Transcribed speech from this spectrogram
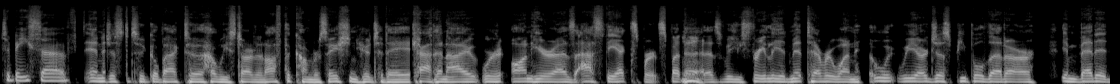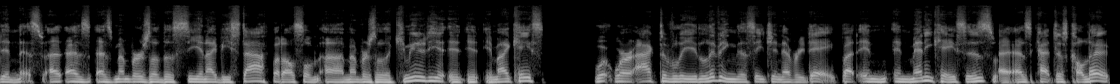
to be served. And just to go back to how we started off the conversation here today, Kat and I were on here as Ask the Experts, but yeah. as we freely admit to everyone, we are just people that are embedded in this as as members of the CNIB staff, but also uh, members of the community. In, in my case, we're actively living this each and every day. But in in many cases, as Kat just called out,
